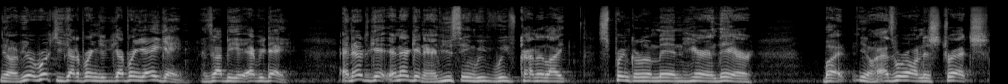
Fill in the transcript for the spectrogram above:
You know, if you're a rookie, you got to bring you got to bring your A game. It's got to be every day, and they're get and they're getting there. Have you seen we've we've kind of like sprinkled them in here and there, but you know, as we're on this stretch,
